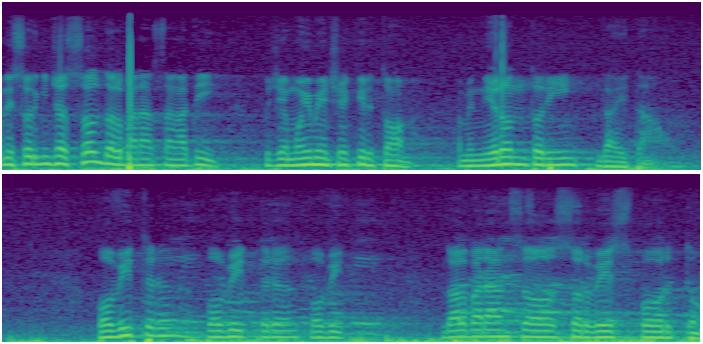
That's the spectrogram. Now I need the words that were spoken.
आनी सर्गींच्या सोल दलबारां सांगाती तुजे मोहिमेचें किर्तन आमी निरंतरी गायता. पवित्र पवित्र पवित्र. दलबारांचो सर्वेस्पोर तूं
